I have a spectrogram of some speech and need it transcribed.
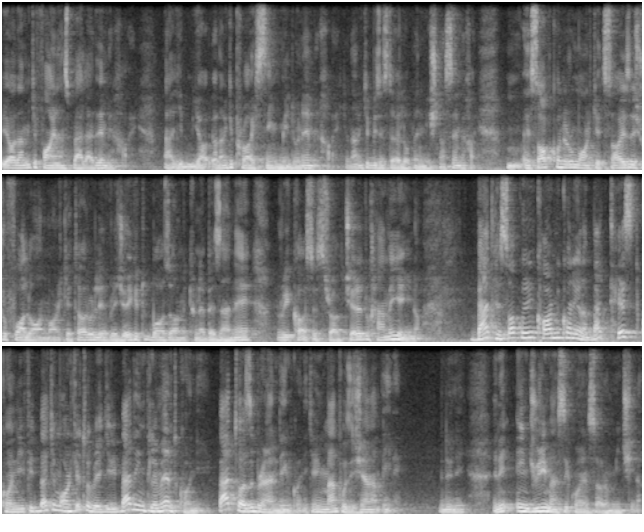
یا آدمی که finance بلده می‌خوای یا آدمی که pricing می‌دونه می‌خوای یا آدمی که business development می‌شناسه می‌خوای. حساب کنه رو market size ش رو follow-on market ها رو لورجایی که تو بازار می‌تونه بزنه روی cost structure رو همه اینا. بعد حساب کنی کار می‌کنه یا نه. بعد تست کنی feedback market رو بگیری بعد implement کنی. بعد تازه branding کنی که من position م اینه. می‌دونی؟ یعنی اینجوری من sequence ها رو میچینم.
